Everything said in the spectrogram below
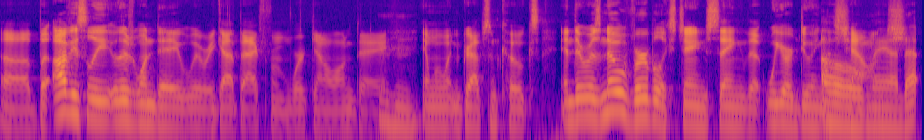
Uh, but obviously, there's one day where we got back from working a long day, Mhm. and we went and grabbed some cokes, and there was no verbal exchange saying that we are doing this Oh challenge. man, that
